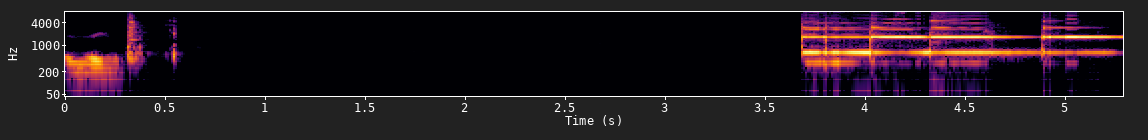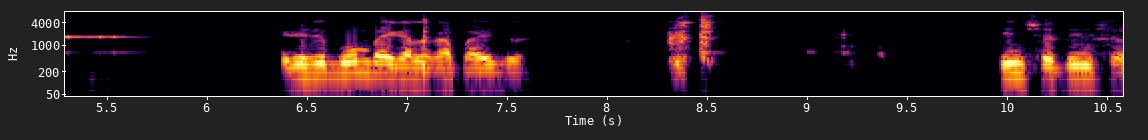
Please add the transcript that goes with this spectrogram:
এই দেখুন এটা বোম্বাই কালার, আপা তিনশো তিনশো।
